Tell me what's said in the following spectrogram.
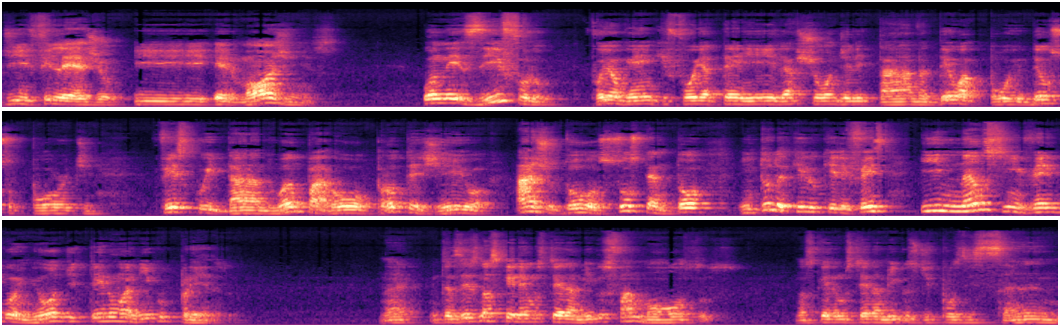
de Filégio e Hermógenes, Onesíforo foi alguém que foi até ele, achou onde ele estava, deu apoio, deu suporte, fez cuidado, amparou, protegeu, ajudou, sustentou em tudo aquilo que ele fez e não se envergonhou de ter um amigo preso. Né? Muitas vezes nós queremos ter amigos famosos, nós queremos ter amigos de posição,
